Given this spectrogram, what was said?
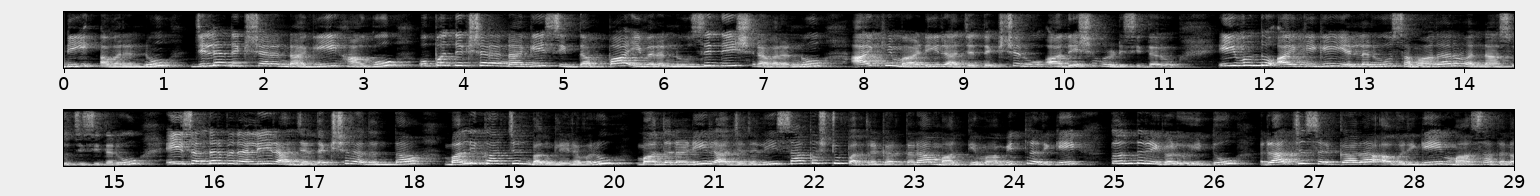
D ಅವರನ್ನು ಜಿಲ್ಲಾಧ್ಯಕ್ಷರನ್ನಾಗಿ ಹಾಗೂ ಉಪಾಧ್ಯಕ್ಷರನ್ನಾಗಿ ಸಿದ್ದಪ್ಪ ಇವರನ್ನು ಸಿದ್ದೇಶ್ ರವರನ್ನು ಆಯ್ಕೆ ಮಾಡಿ ರಾಜ್ಯಾಧ್ಯಕ್ಷರು ಆದೇಶ ಹೊರಡಿಸಿದ್ದರು. ಈ ಒಂದು ಆಯ್ಕೆಗೆ ಎಲ್ಲರೂ ಸಮಾಧಾನವನ್ನ ಸೂಚಿಸಿದರು. ಈ ಸಂದರ್ಭದಲ್ಲಿ ರಾಜ್ಯಾಧ್ಯಕ್ಷರಾದಂಥ ಮಲ್ಲಿಕಾರ್ಜುನ್ ಬಂಗ್ಲೆರವರು ಮಾತನಾಡಿ, ರಾಜ್ಯದಲ್ಲಿ ಸಾಕಷ್ಟು ಪತ್ರಕರ್ತರ ಮಾಧ್ಯಮ ಮಿತ್ರರಿಗೆ ತೊಂದರೆಗಳು ಇದ್ದು ರಾಜ್ಯ ಸರ್ಕಾರ ಅವರಿಗೆ ಮಾಸಾಧನ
